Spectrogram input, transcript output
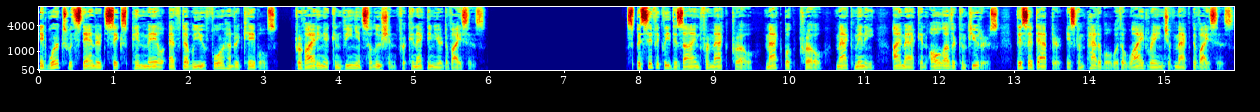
It works with standard 6-pin male FW400 cables, providing a convenient solution for connecting your devices. Specifically designed for Mac Pro, MacBook Pro, Mac Mini, iMac and all other computers, this adapter is compatible with a wide range of Mac devices.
